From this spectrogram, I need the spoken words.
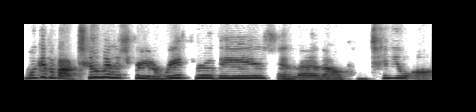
We'll give about two minutes for you to read through these and then I'll continue on.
